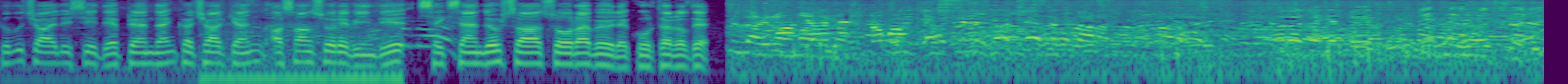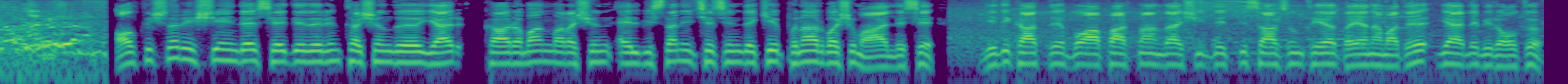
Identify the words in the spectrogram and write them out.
Kılıç ailesi depremden kaçarken asansöre bindi. 84 saat sonra böyle kurtarıldı. Alkışlar eşliğinde sedyelerin taşındığı yer Kahramanmaraş'ın Elbistan ilçesindeki Pınarbaşı mahallesi. 7 katlı bu apartmanda şiddetli sarsıntıya dayanamadı, yerle bir oldu.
